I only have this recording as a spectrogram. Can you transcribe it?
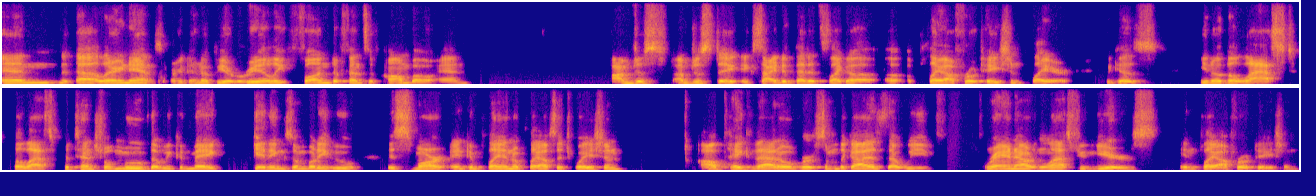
and uh, Larry Nance are going to be a really fun defensive combo, and I'm just I'm just excited that it's like a, a, a playoff rotation player because you know the last the last potential move that we could make getting somebody who is smart and can play in a playoff situation, I'll take that over some of the guys that we've ran out in the last few years in playoff rotation.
